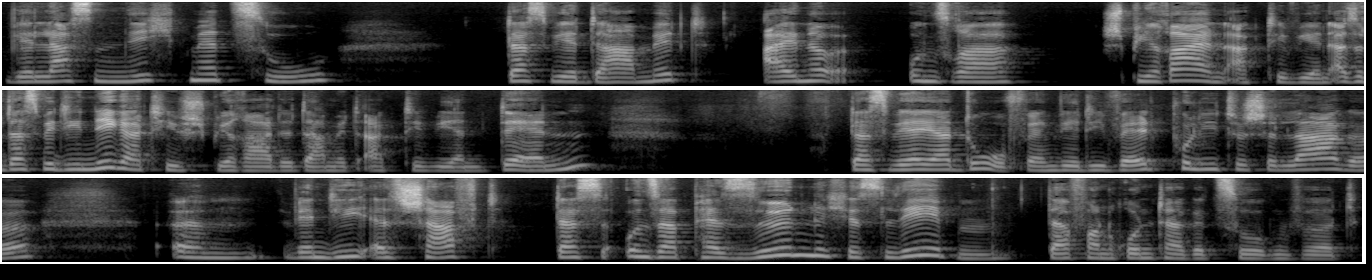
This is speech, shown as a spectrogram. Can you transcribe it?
wir lassen nicht mehr zu, dass wir damit eine unserer Spiralen aktivieren. Also dass wir die Negativspirale damit aktivieren. Denn das wäre ja doof, wenn wir die weltpolitische Lage ähm, wenn die es schafft, dass unser persönliches Leben davon runtergezogen wird.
